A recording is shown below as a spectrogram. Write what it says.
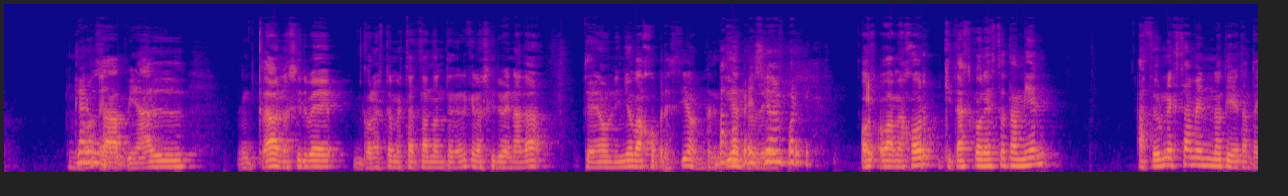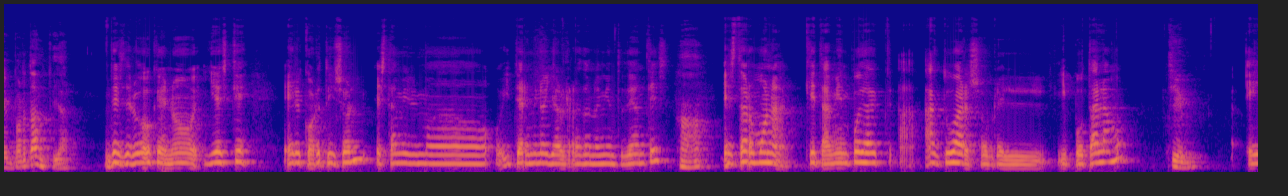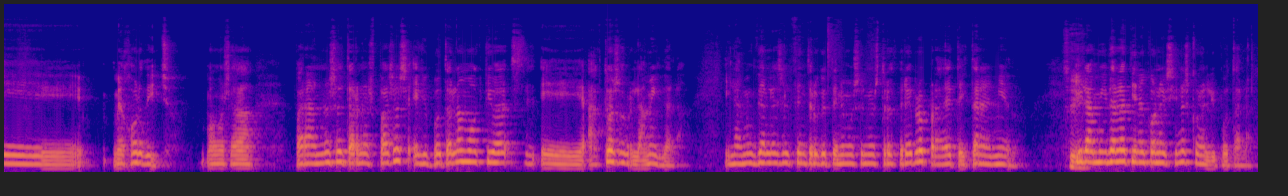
¿no? Claro, O sea, al final, claro, no sirve, con esto me estás dando a entender que no sirve nada tener a un niño bajo presión, bajo de- presión porque O, o a lo mejor, quizás con esto también, hacer un examen no tiene tanta importancia. desde luego que no y es que el cortisol esta misma y termino ya el razonamiento de antes Ajá. esta hormona que también puede act- actuar sobre el hipotálamo Sí. eh, mejor dicho, vamos a, para no saltarnos pasos, el hipotálamo activa, eh, actúa sobre la amígdala. Y la amígdala es el centro que tenemos en nuestro cerebro para detectar el miedo. Sí. Y la amígdala tiene conexiones con el hipotálamo.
